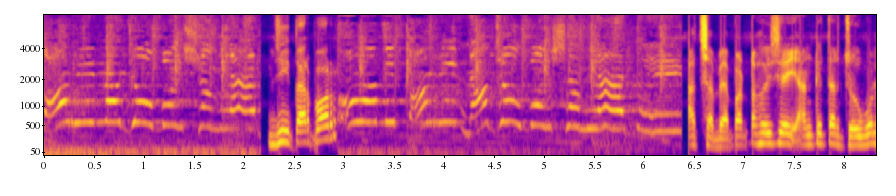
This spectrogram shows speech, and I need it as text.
পারি না যৌবন সামলাতে। জি তারপর? ও আমি পারি না যৌবন সামলাতে। আচ্ছা ব্যাপারটা হয়েছে এই আন্টি তার যৌবন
